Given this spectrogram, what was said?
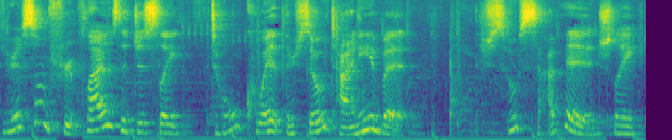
there is some fruit flies that just like don't quit. They're so tiny, but so savage. Like.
